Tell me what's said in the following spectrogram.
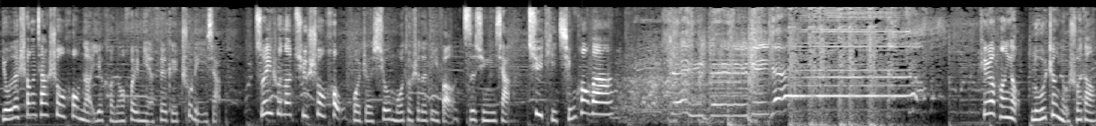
有的商家售后呢也可能会免费给处理一下。所以说呢，去售后或者修摩托车的地方咨询一下具体情况吧。听众朋友罗正友说道：“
